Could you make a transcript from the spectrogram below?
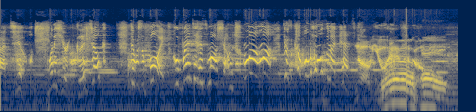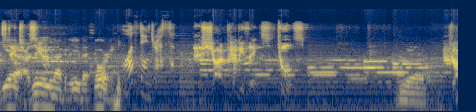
bad too. Want to hear a good joke? There was a boy who ran to his mom shouting, Mom, Mom, there's a couple of holes in my pants. No, you have to go. Okay, It's yeah, dangerous really here. not gonna hear that story. What's dangerous? Uh, Sharp, heavy things. Tools. Yeah. Go.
